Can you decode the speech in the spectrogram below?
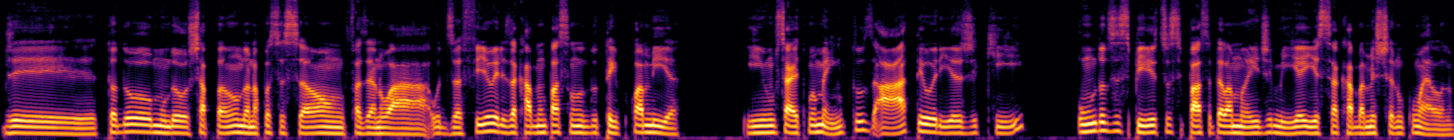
de todo mundo chapando na possessão, fazendo a, o desafio, eles acabam passando do tempo com a Mia. E em um certo momento, há teorias de que um dos espíritos se passa pela mãe de Mia e isso acaba mexendo com ela.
